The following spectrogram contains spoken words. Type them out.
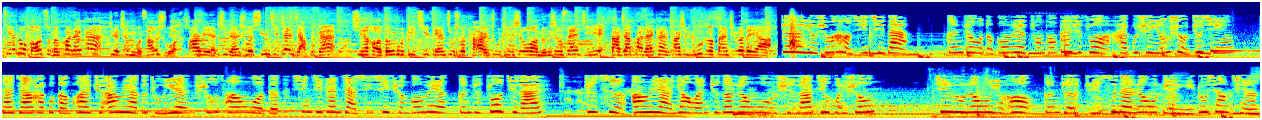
天斗宝子们快来看，这只母仓鼠阿瑞亚居然说星际战甲不干，新号登录第七天就说卡尔驻军声望能升三级，大家快来看他是如何翻车的呀！这有什么好稀奇的？跟着我的攻略从头开始做，还不是有手就行？大家还不赶快去阿瑞亚的主页收藏我的星际战甲信息全攻略，跟着做起来！这次阿瑞亚要完成的任务是垃圾回收。进入任务以后，跟着橘色的任务点一路向前。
